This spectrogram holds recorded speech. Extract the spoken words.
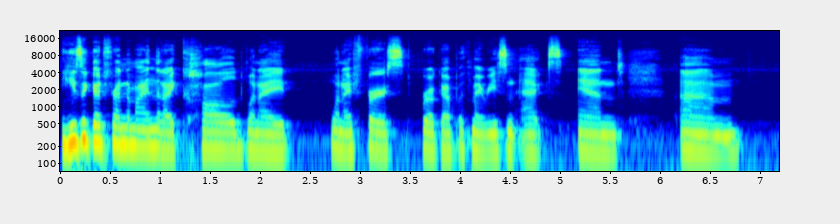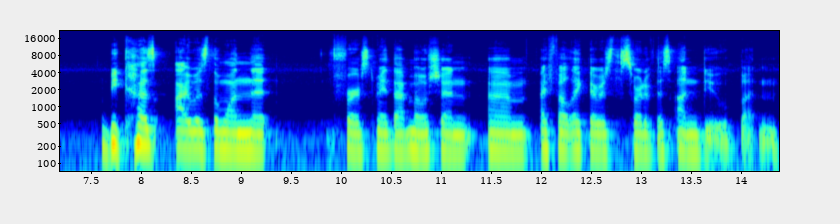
he's a good friend of mine that i called when i when i first broke up with my recent ex. And um, because i was the one that first made that motion um, i felt like there was sort of this undo button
